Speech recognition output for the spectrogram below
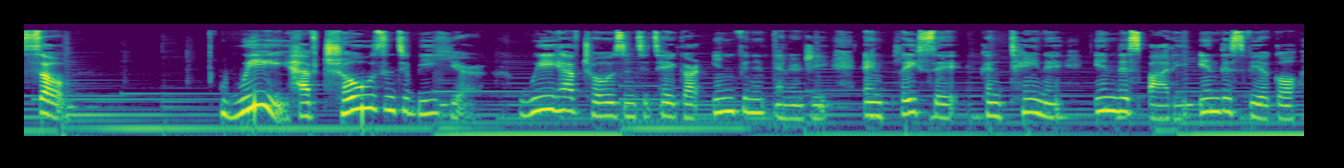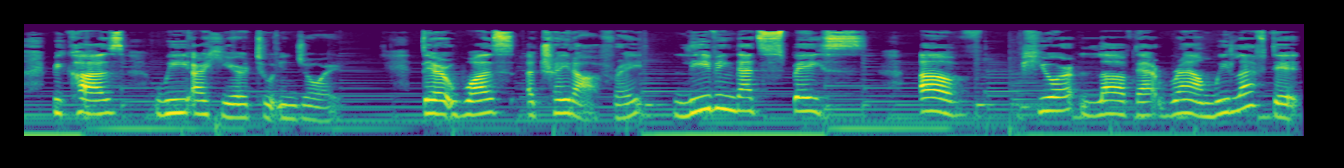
So, we have chosen to be here. We have chosen to take our infinite energy and place it, contain it in this body, in this vehicle, because we are here to enjoy. There was a trade off, right? Leaving that space of pure love, that realm, we left it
